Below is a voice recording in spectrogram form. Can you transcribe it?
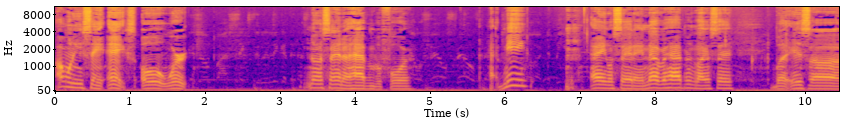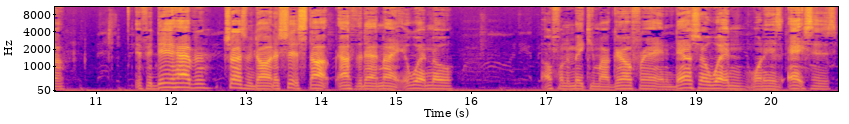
I won't even say ex, old work. You know what I'm saying? That happened before. Me, I ain't gonna say it ain't never happened, like I said, but it's uh, if it did happen, trust me, dog, that shit stopped after that night. It wasn't no. I'm gonna make you my girlfriend, and the damn show wasn't one of his exes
